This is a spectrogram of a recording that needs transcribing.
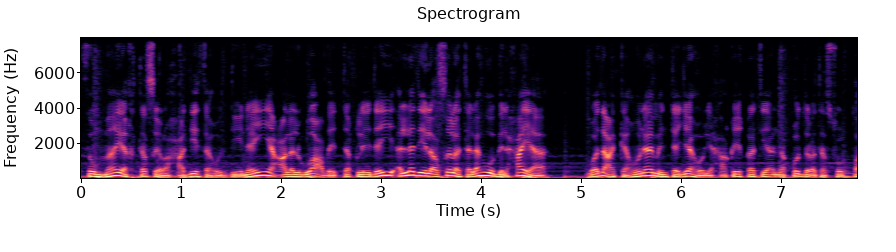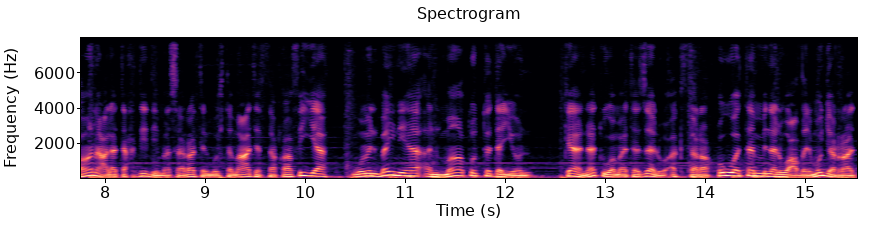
ثم يختصر حديثه الديني على الوعظ التقليدي الذي لا صلة له بالحياة. ودعك هنا من تجاهل حقيقة أن قدرة السلطان على تحديد مسارات المجتمعات الثقافية ومن بينها أنماط التدين كانت وما تزال أكثر قوة من الوعظ المجرد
